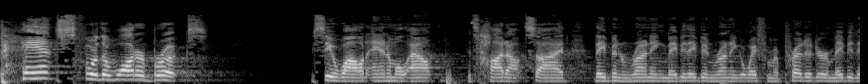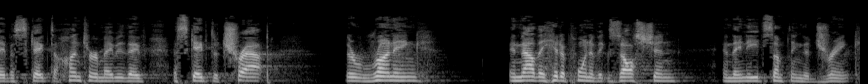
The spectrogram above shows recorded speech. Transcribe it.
pants for the water brooks, you see a wild animal out. It's hot outside. They've been running. Maybe they've been running away from a predator. Maybe they've escaped a hunter. Maybe they've escaped a trap. They're running and now they hit a point of exhaustion and they need something to drink.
